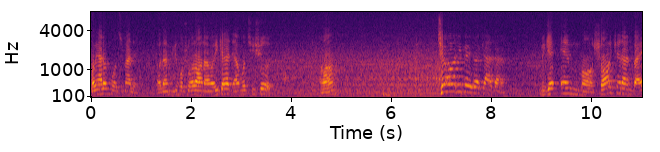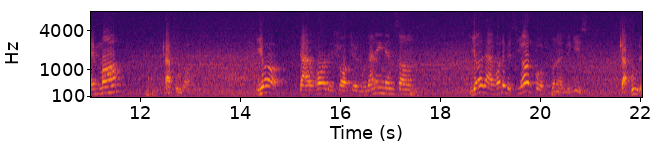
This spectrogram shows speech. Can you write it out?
خب این الان مجمله. آدم میگه خب شما راهنمایی کردی اما چی شد؟ ها چه حالی پیدا کردن؟ میگه اما شاکرن و اما کفورا. یا در حال شاکر بودن این انسان یا در حال بسیار کفر کنندگی است. کفوره.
